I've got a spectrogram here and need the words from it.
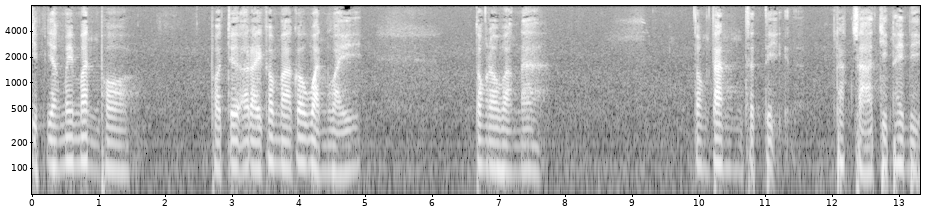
จิตยังไม่มั่นพอ พอเจออะไรเข้ามาก็หวั่นไหว ต้องระวังนะต้องตั้งสติรักษาจิตให้ดี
